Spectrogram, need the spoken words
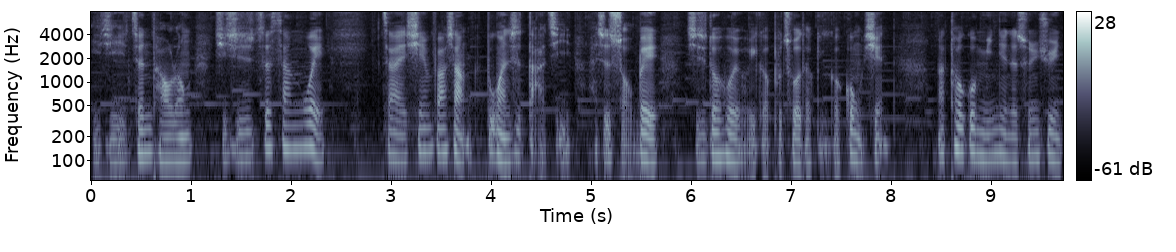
以及曾桃龙，其实这三位在先发上，不管是打击还是守备，其实都会有一个不错的一个贡献。那透过明年的春训。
